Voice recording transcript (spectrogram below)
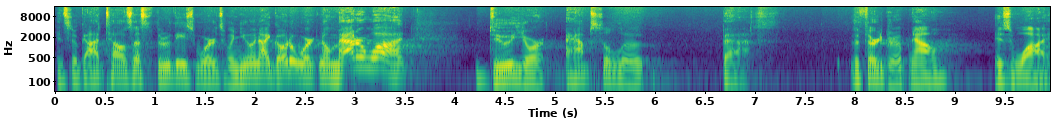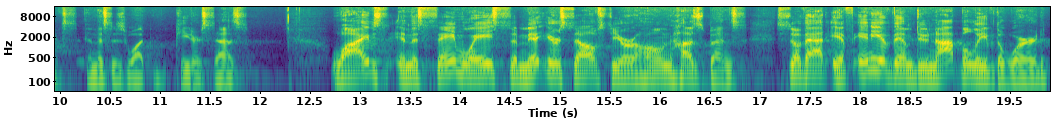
And so God tells us through these words when you and I go to work, no matter what, do your absolute best. The third group now is wives. And this is what Peter says Wives, in the same way, submit yourselves to your own husbands, so that if any of them do not believe the word,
